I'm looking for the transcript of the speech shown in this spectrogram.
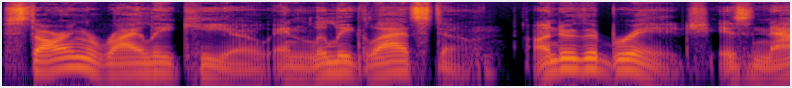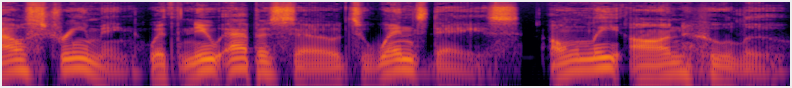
Starring Riley Keough and Lily Gladstone, Under the Bridge is now streaming with new episodes Wednesdays only on Hulu.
